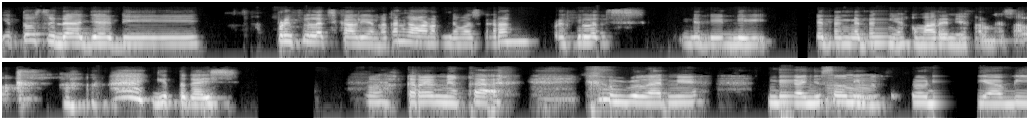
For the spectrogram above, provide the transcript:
itu sudah jadi privilege kalian. Kan kalau anak zaman sekarang privilege jadi di gadang-gadang ya kemarin ya kalau nggak salah. gitu guys. Wah keren ya kak bulannya nggak nyesel hmm. nih masuk di Abi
